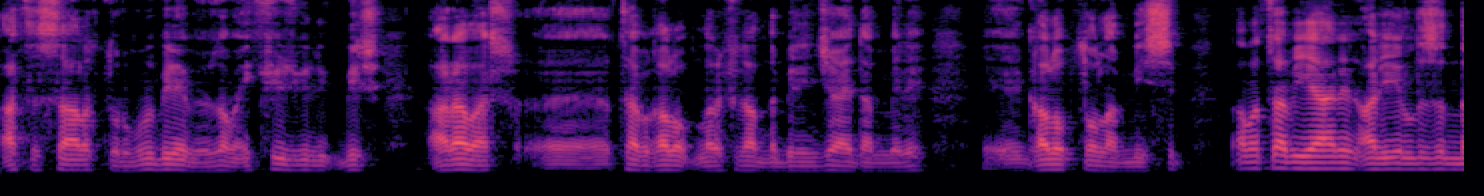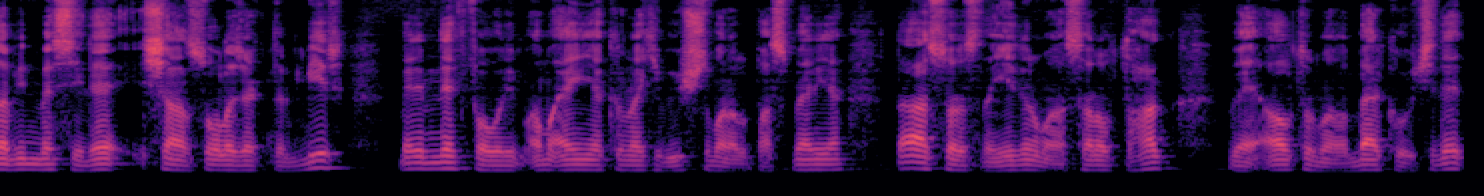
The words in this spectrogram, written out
atı sağlık durumunu bilemiyoruz ama 200 günlük bir ara var. E, tabii galopları falan da birinci aydan beri e, galopta olan bir isim. Ama tabii yani Ali Yıldız'ın da binmesiyle şansı olacaktır. Bir, benim net favorim ama en yakın rakibi 3 numaralı Pasmania. Daha sonrasında 7 numaralı Sanofta Hak ve 6 numaralı Berkoviç'i de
